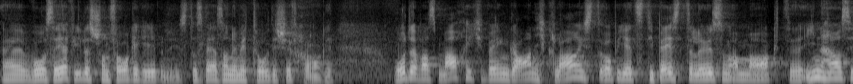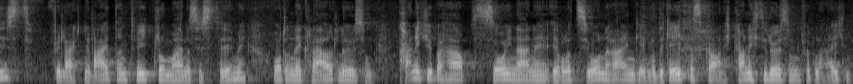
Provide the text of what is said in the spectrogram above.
äh, wo sehr vieles schon vorgegeben ist. Das wäre so eine methodische Frage. Oder was mache ich, wenn gar nicht klar ist, ob jetzt die beste Lösung am Markt äh, in-house ist, vielleicht eine Weiterentwicklung meiner Systeme oder eine Cloud-Lösung. Kann ich überhaupt so in eine Evaluation reingehen oder geht das gar nicht? Kann ich die Lösungen vergleichen?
